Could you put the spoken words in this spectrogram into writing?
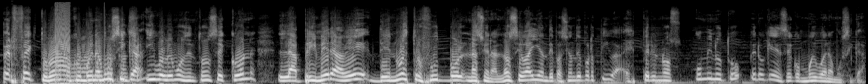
Perfecto, vamos con buena música canción. y volvemos entonces con la primera B de nuestro fútbol nacional. No se vayan de Pasión Deportiva, espérenos un minuto, pero quédense con muy buena música.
